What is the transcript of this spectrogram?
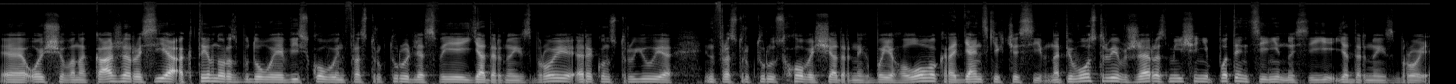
Е, Ось що вона каже: Росія активно розбудовує військову інфраструктуру для своєї ядерної зброї, реконструює інфраструктуру сховищ ядерних боєголовок радянських часів. На півострові вже розміщені потенційні носії ядерної зброї,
